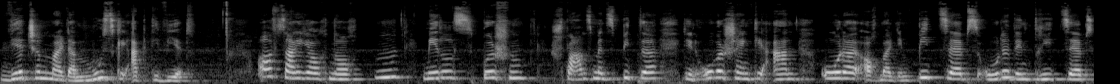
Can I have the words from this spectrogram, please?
wird schon mal der Muskel aktiviert. Oft sage ich auch noch, hm, Mädels, Burschen, sparen Sie mir jetzt bitte den Oberschenkel an oder auch mal den Bizeps oder den Trizeps,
